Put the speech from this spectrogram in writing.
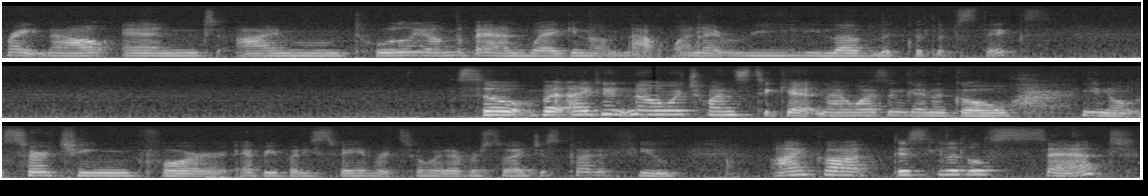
right now and I'm totally on the bandwagon on that one. I really love liquid lipsticks. So, but I didn't know which ones to get and I wasn't going to go, you know, searching for everybody's favorites or whatever. So I just got a few. I got this little set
